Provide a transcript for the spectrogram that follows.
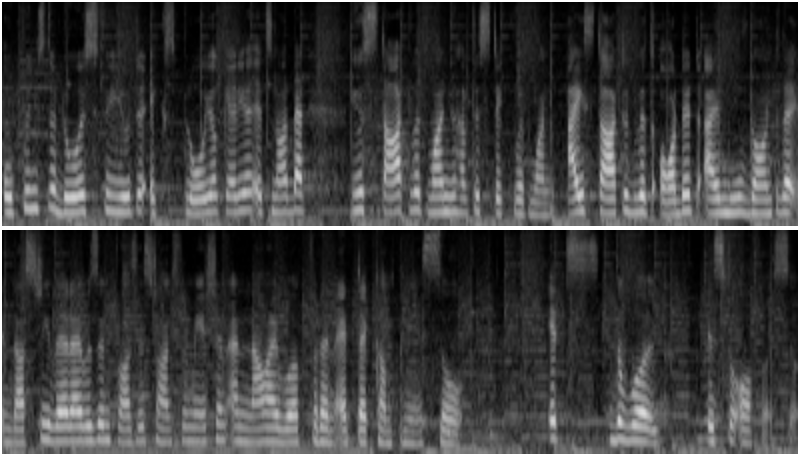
opens the doors for you to explore your career. It's not that you start with one, you have to stick with one. I started with audit, I moved on to the industry where I was in process transformation and now I work for an edtech company. So it's the world is to offer. So,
